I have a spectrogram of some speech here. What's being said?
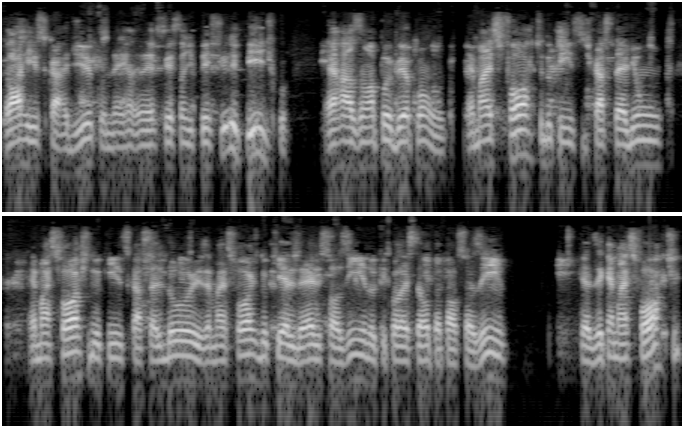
para risco cardíaco, né, nessa questão de perfil lipídico, é a razão a POB1. É mais forte do que índice de Castelli 1, é mais forte do que índice de Castelli 2, é mais forte do que LDL sozinho, do que colesterol total sozinho. Quer dizer que é mais forte.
